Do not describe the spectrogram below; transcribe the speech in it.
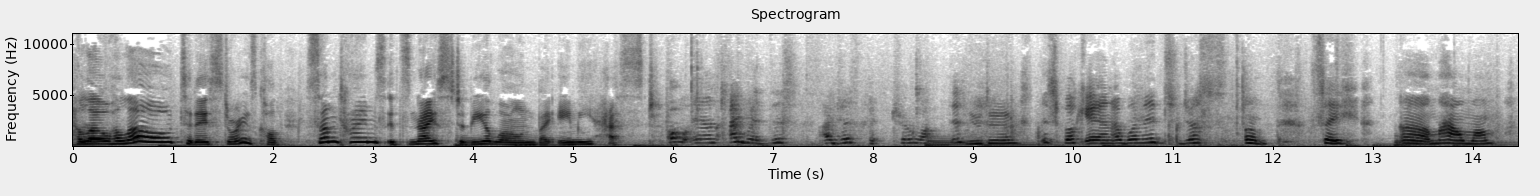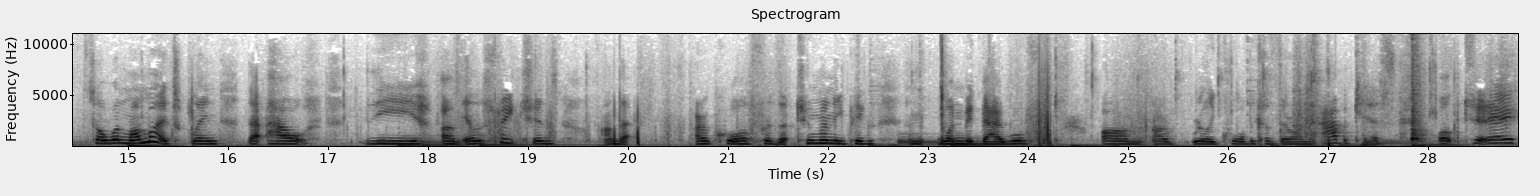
Hello, hello! Today's story is called Sometimes It's Nice to Be Alone by Amy Hest. Oh, and I read this. I just picture what this You did? this book, and I wanted to just um say um how mom. So when Mama explained that how the um, illustrations on that are cool for the too many pigs and one big bad wolf um are really cool because they're on the abacus. Well, today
